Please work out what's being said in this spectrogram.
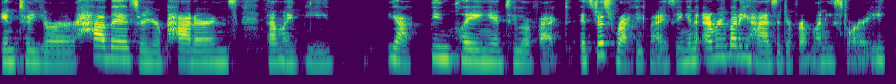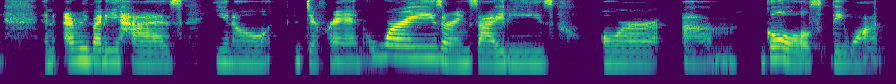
into your habits or your patterns that might be yeah, being playing into effect. It's just recognizing, and everybody has a different money story, and everybody has, you know, different worries or anxieties or um, goals they want.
